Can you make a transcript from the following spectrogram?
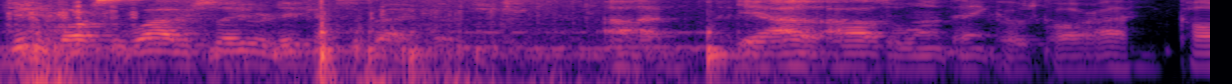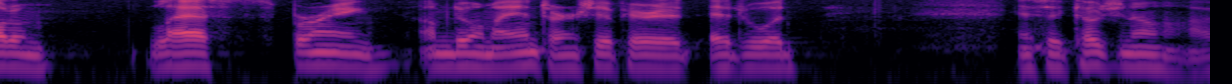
junior varsity wide receiver, defensive back coach. Uh, yeah, I, I, also want to thank Coach Carr. I called him last spring. I'm doing my internship here at Edgewood, and said, Coach, you know, I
